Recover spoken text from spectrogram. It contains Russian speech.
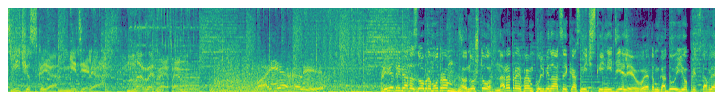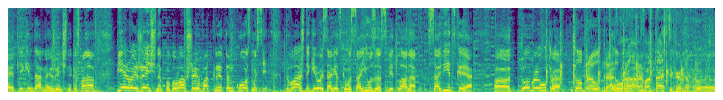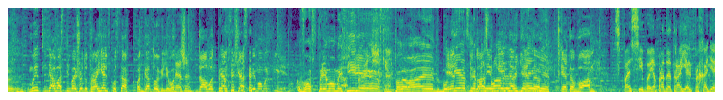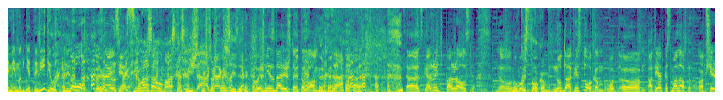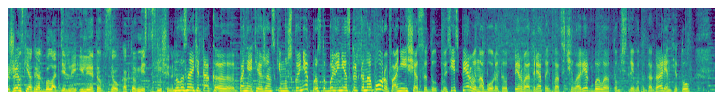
Космическая неделя на Ретро-ФМ. Поехали! Привет, ребята, с добрым утром. Ну что, на Ретро-ФМ кульминация космической недели. В этом году ее представляет легендарная женщина-космонавт. Первая женщина, побывавшая в открытом космосе. Дважды Герой Советского Союза Светлана Савицкая. А, доброе утро. Доброе утро. Ура, фантастика. Э, Мы для вас небольшой тут рояль в кусках подготовили. Вот, Даже? Да, вот прямо сейчас в прямом эфире. Вот в прямом эфире всплывает букет для прославленной героини. это вам. Спасибо. Я, правда, этот рояль, проходя мимо, где-то видела. Ну, вы знаете, Спасибо. Глаз алмаз космический, Да, что ж хотите. Вы же не знали, что это вам. Э, Скажите, пожалуйста. э, Ну, вот- к истокам. Ну да, к истокам. Вот э, отряд космонавтов. Вообще женский отряд был отдельный? Или это все как-то вместе с мужчинами? Ну, вы знаете, так э, понятия женский и мужской нет, просто были несколько наборов, они и сейчас идут. То есть есть первый набор, это вот первый отряд, их 20 человек было, в том числе вот и Гагарин, Титов,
